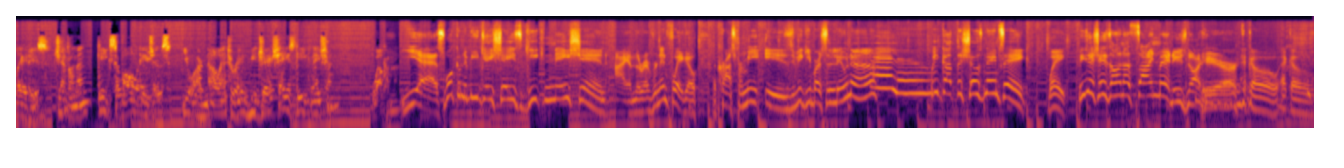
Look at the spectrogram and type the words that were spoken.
Ladies, gentlemen, geeks of all ages, you are now entering BJ Shea's Geek Nation. Welcome. Yes, welcome to BJ Shea's Geek Nation. I am the Reverend Infuego. Across from me is Vicky Barcelona. Hello. We've got the show's namesake. Wait, BJ Shea's on assignment. He's not here. Echo, echo.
